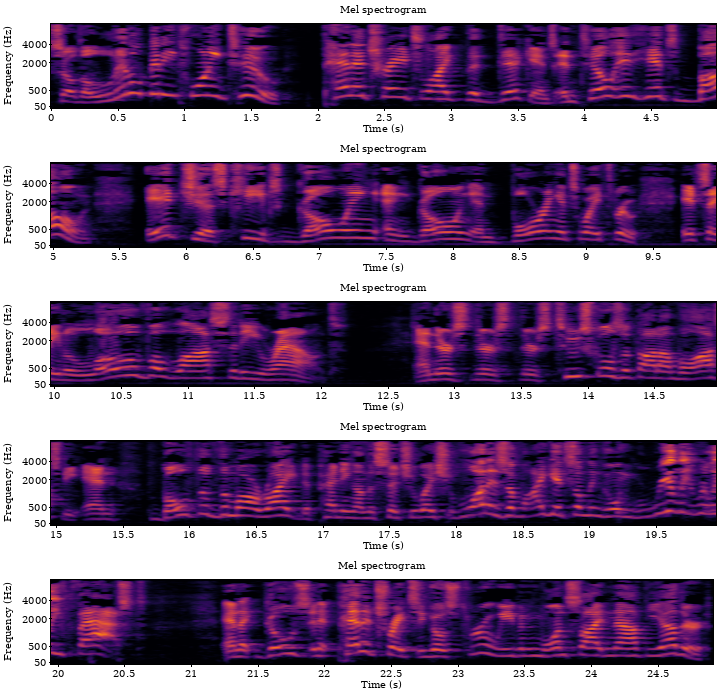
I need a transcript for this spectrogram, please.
So the little bitty 22 penetrates like the dickens until it hits bone. It just keeps going and going and boring its way through. It's a low velocity round. And there's, there's, there's two schools of thought on velocity, and both of them are right depending on the situation. One is if I get something going really, really fast, and it goes and it penetrates and goes through even one side and out the other,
